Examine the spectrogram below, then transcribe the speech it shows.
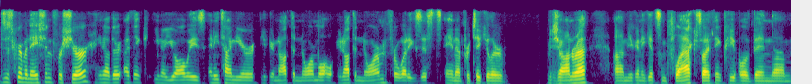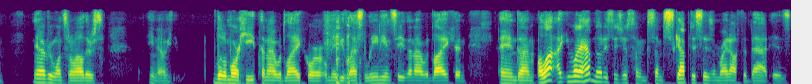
discrimination for sure. You know there i think you know you always anytime you're you're not the normal you're not the norm for what exists in a particular genre um, you're going to get some flack. So i think people have been um, you know every once in a while there's you know a little more heat than i would like or, or maybe less leniency than i would like and and um, a lot I, what i have noticed is just some some skepticism right off the bat is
